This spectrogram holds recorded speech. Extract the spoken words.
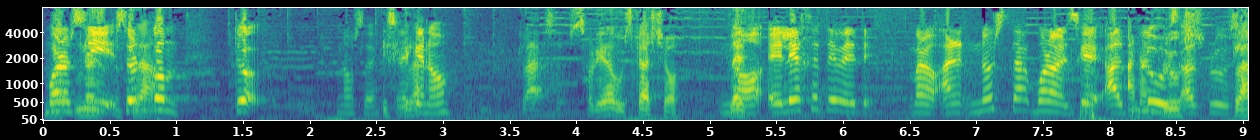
Bueno, no sí, és- són clar, com... To... No sé, És crec clar, que no. Clar, s'hauria de buscar això. No, LGTBT... Bueno, no està... Bueno, és que el En plus, el plus, clar,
